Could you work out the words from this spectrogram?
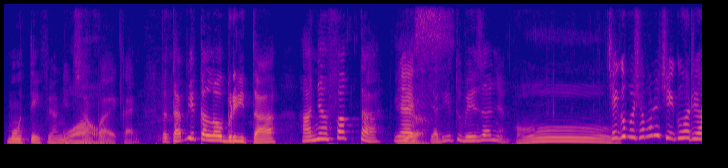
motif yang Wow. disampaikan. Tetapi kalau berita hanya fakta. Yes. Jadi itu bezanya. Oh. Cikgu macam mana cikgu ada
